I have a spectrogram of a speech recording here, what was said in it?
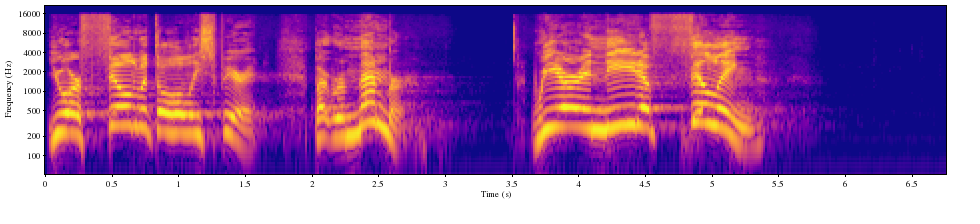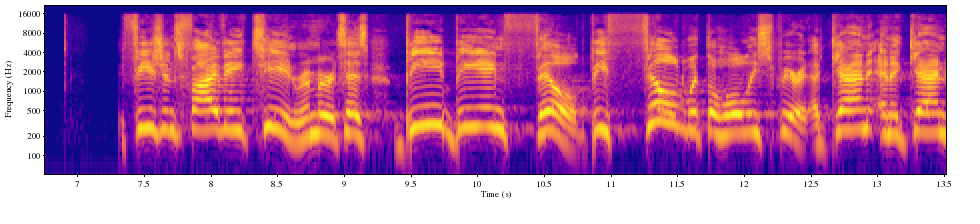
You are filled with the Holy Spirit. But remember, we are in need of filling Ephesians 5:18 remember it says be being filled be filled with the Holy Spirit again and again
